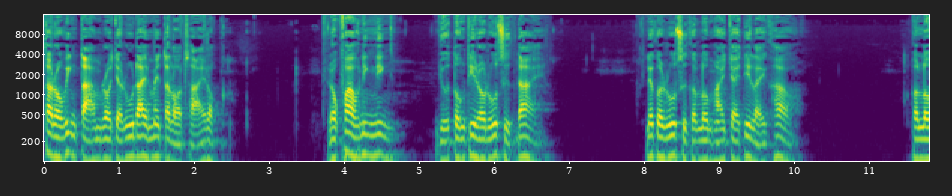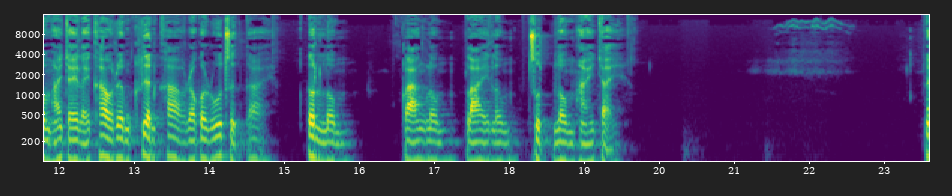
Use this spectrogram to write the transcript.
ถ้าเราวิ่งตามเราจะรู้ได้ไม่ตลอดสายหรอก เราเฝ้านิ่งๆ อยู่ตรงที่เรารู้สึกได้ แล้วก็รู้สึกกับลมหายใจที่ไหลเข้า พอลมหายใจไหลเข้า เริ่มเคลื่อนเข้า เราก็รู้สึกได้ ต้นลม กลางลม ปลายลม สุดลมหายใจใน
